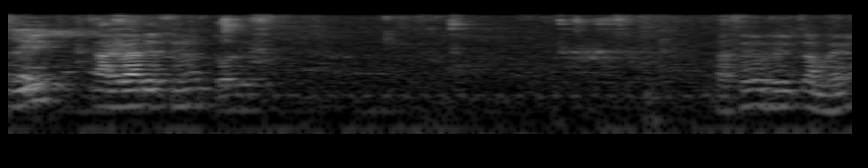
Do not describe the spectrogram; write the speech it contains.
E agradecendo a todos. Tá sendo vídeo também.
